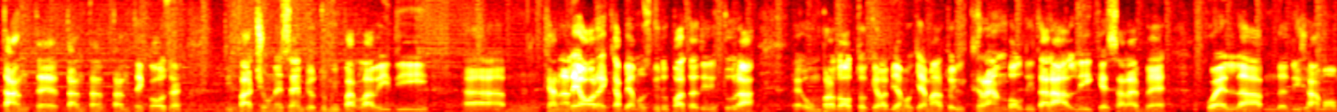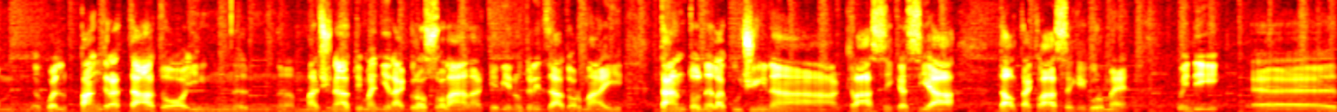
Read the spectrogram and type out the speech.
tante, tante, tante, cose. Ti faccio un esempio, tu mi parlavi di uh, canale Orec, abbiamo sviluppato addirittura eh, un prodotto che l'abbiamo chiamato il crumble di Taralli, che sarebbe quel, diciamo, quel pan grattato in, macinato in maniera grossolana che viene utilizzato ormai tanto nella cucina classica sia d'alta classe che gourmet. Quindi eh,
